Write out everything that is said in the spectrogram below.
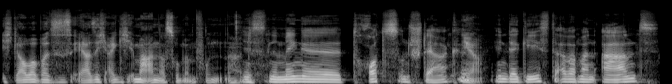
ich glaube aber, dass er sich eigentlich immer andersrum empfunden hat. Ist eine Menge Trotz und Stärke ja. in der Geste, aber man ahnt,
